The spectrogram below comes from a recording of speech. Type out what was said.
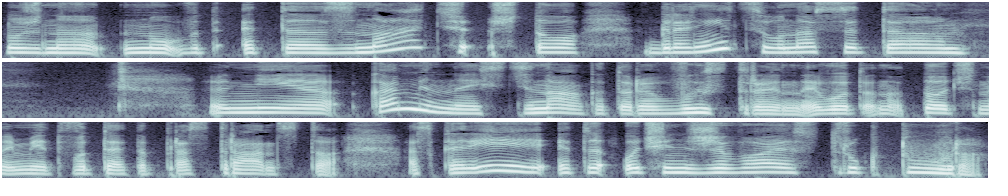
нужно, ну, вот это знать, что границы у нас это не каменная стена, которая выстроена, и вот она точно имеет вот это пространство, а скорее это очень живая структура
